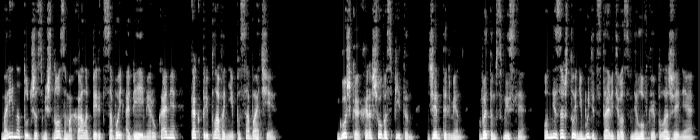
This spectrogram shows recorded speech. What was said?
Марина тут же смешно замахала перед собой обеими руками, как при плавании по собачьи. Гошка хорошо воспитан, джентльмен, в этом смысле. Он ни за что не будет ставить вас в неловкое положение.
